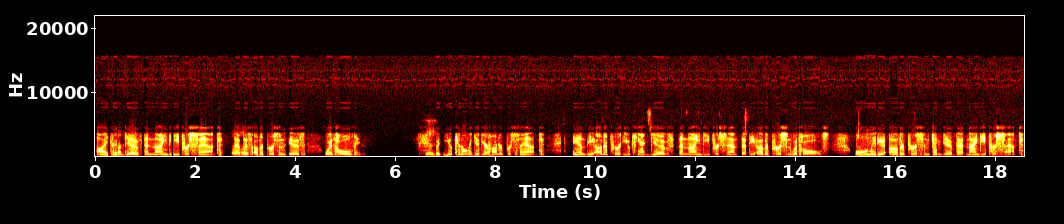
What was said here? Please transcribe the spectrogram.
I could uh-huh. give the 90% uh-huh. that this other person is withholding. Hmm. But you can only give your 100%. And the other per, you can't give the 90% that the other person withholds. Only hmm. the other person can give that 90%.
